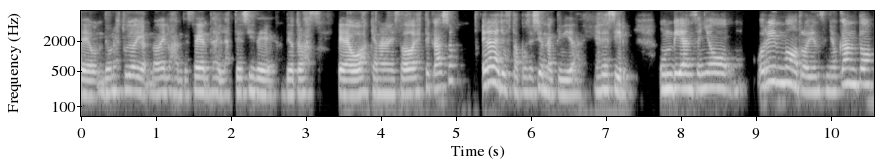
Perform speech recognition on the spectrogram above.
de, un estudio no de los antecedentes, de las tesis de, de otras pedagogas que han analizado este caso, era la justaposición de actividades. Es decir, un día enseñó ritmo, otro día enseñó canto,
